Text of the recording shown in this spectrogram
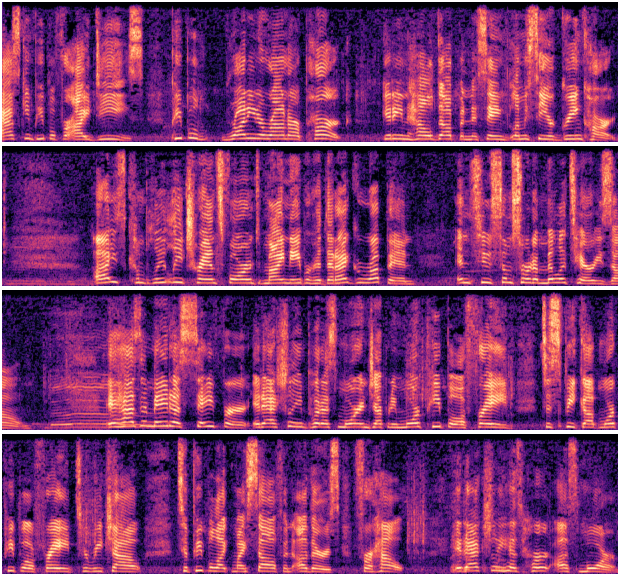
asking people for IDs, people running around our park, getting held up and saying, let me see your green card. ICE completely transformed my neighborhood that I grew up in into some sort of military zone. It hasn't made us safer. It actually put us more in jeopardy. More people afraid to speak up, more people afraid to reach out to people like myself and others for help. It actually has hurt us more.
